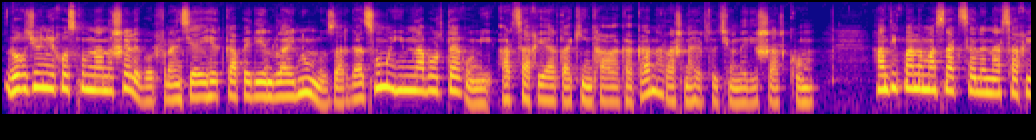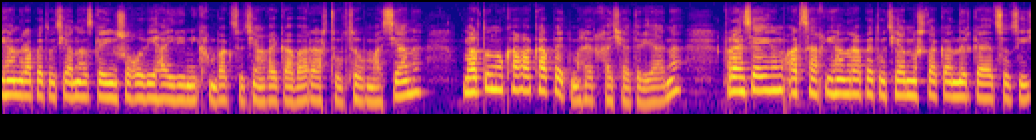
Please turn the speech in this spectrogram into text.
Ողջունի խոսքում նա նշել է, որ Ֆրանսիայի հետ կապերի ընդլայնումն ու զարգացումը հիմնավոր տեղ ունի Արցախի արտաքին քաղաքական առաջնահերթությունների շարքում։ Հանդիպանը մասնակցել են Արցախի Հանրապետության ազգային ժողովի հայրենիք խմբակցության ղեկավար Արթուր Թովմասյանը, Մարտունու քաղաքապետ Մհեր Խաչատրյանը, Ֆրանսիայում Արցախի Հանրապետության մշտական ներկայացուցիչ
